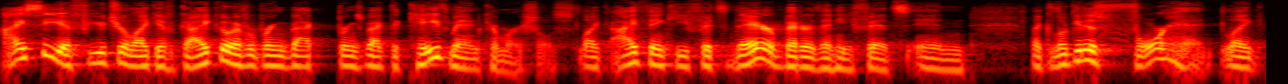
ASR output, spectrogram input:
I see a future like if Geico ever bring back brings back the caveman commercials. Like I think he fits there better than he fits in like look at his forehead. Like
